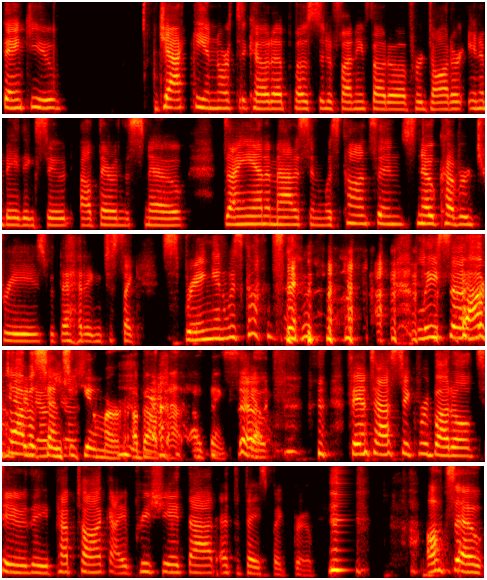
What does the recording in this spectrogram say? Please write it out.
thank you. Jackie in North Dakota posted a funny photo of her daughter in a bathing suit out there in the snow. Diana Madison, Wisconsin, snow covered trees with the heading just like spring in Wisconsin. Lisa, You have to have a sense of humor about Yeah. that, I think. So fantastic rebuttal to the pep talk. I appreciate that at the Facebook group. also,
